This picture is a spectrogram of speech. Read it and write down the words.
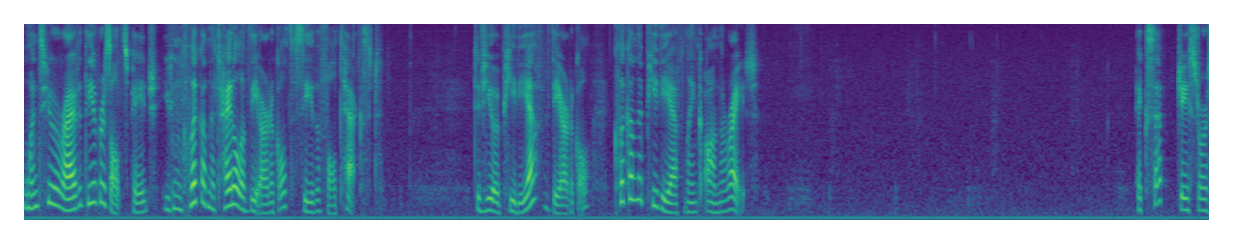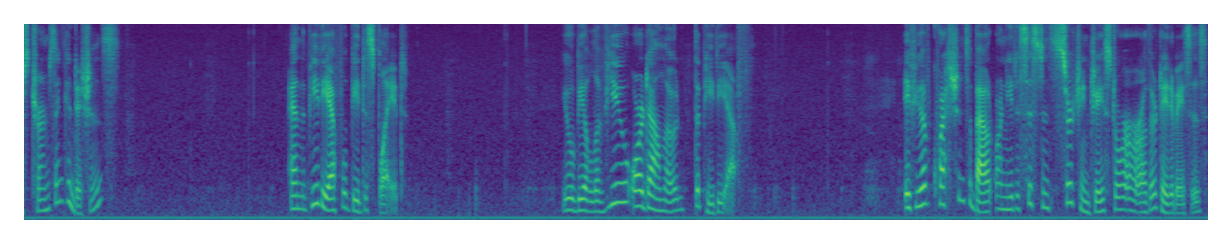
Once you arrive at the results page, you can click on the title of the article to see the full text. To view a PDF of the article, click on the PDF link on the right. Accept JSTOR's terms and conditions, and the PDF will be displayed. You will be able to view or download the PDF. If you have questions about or need assistance searching JSTOR or other databases,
